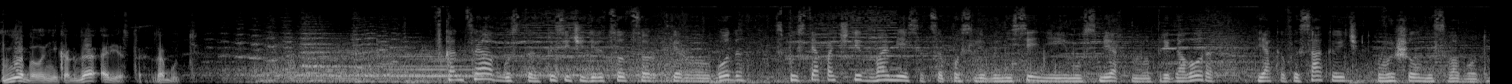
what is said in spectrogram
не было никогда ареста, забудьте. В конце августа 1941 года, спустя почти два месяца после вынесения ему смертного приговора, Яков Исакович вышел на свободу.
